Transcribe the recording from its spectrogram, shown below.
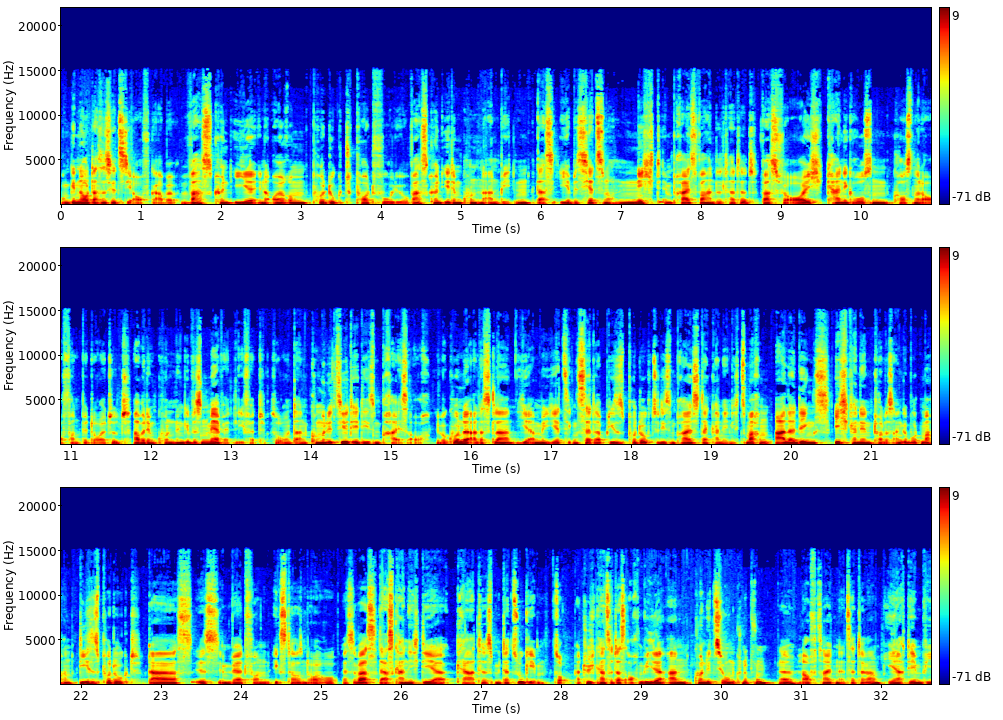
Und genau das ist jetzt die Aufgabe. Was könnt ihr in eurem eurem Produktportfolio? Was könnt ihr dem Kunden anbieten, das ihr bis jetzt noch nicht im Preis verhandelt hattet, was für euch keine großen Kosten oder Aufwand bedeutet, aber dem Kunden einen gewissen Mehrwert liefert? So, und dann kommuniziert ihr diesen Preis auch. Lieber Kunde, alles klar, hier am jetzigen Setup dieses Produkt zu diesem Preis, da kann ich nichts machen. Allerdings, ich kann dir ein tolles Angebot machen. Dieses Produkt, das ist im Wert von x tausend Euro. Weißt du was? Das kann ich dir gratis mit dazugeben. So, natürlich kannst du das auch wieder an Konditionen knüpfen, ne? Laufzeiten etc. Je nachdem, wie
